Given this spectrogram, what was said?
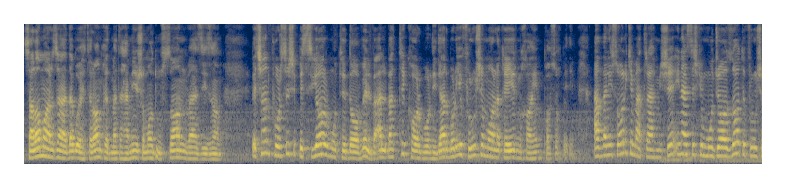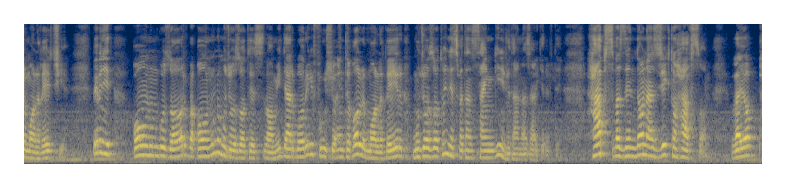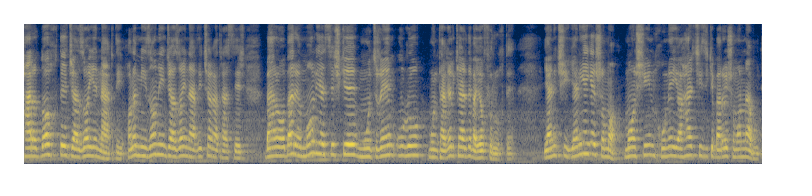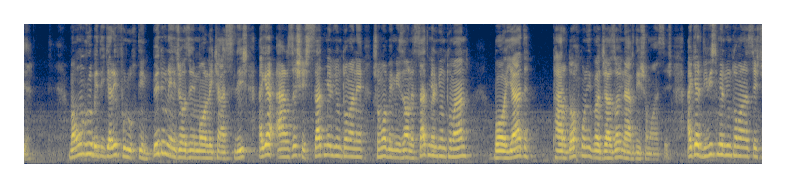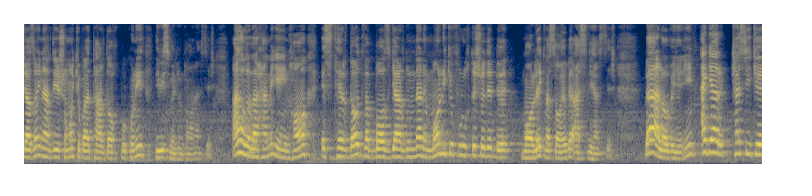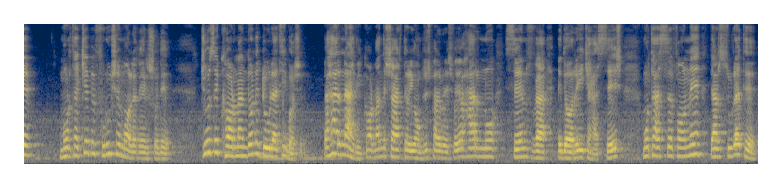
سلام و عرض ادب و احترام خدمت همه شما دوستان و عزیزان. به چند پرسش بسیار متداول و البته کاربردی درباره فروش مال غیر می‌خواهیم پاسخ بدیم. اولین سوالی که مطرح میشه این هستش که مجازات فروش مال غیر چیه؟ ببینید قانونگذار و قانون مجازات اسلامی درباره فروش یا انتقال مال غیر مجازات های نسبتا سنگینی رو در نظر گرفته. حبس و زندان از یک تا هفت سال. و یا پرداخت جزای نقدی. حالا میزان این جزای نقدی چقدر هستش؟ برابر مالی هستش که مجرم اون رو منتقل کرده و یا فروخته. یعنی چی؟ یعنی اگر شما ماشین خونه یا هر چیزی که برای شما نبوده و اون رو به دیگری فروختین بدون اجازه مالک اصلیش اگر ارزشش 100 میلیون تومنه شما به میزان 100 میلیون تومن باید پرداخت کنید و جزای نقدی شما هستش. اگر 200 میلیون تومان هستش جزای نقدی شما که باید پرداخت بکنید 200 میلیون تومان هستش. علاوه بر همه اینها استرداد و بازگردوندن مالی که فروخته شده به مالک و صاحب اصلی هستش. به علاوه این اگر کسی که مرتکب فروش مال غیر شده جز کارمندان دولتی باشه به هر نحوی کارمند شهرداری آموزش پرورش و یا هر نوع سنف و اداره که هستش متاسفانه در صورت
